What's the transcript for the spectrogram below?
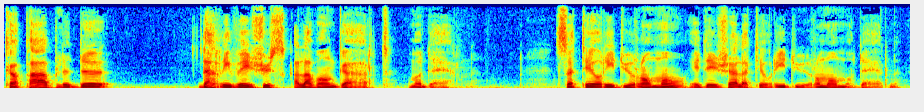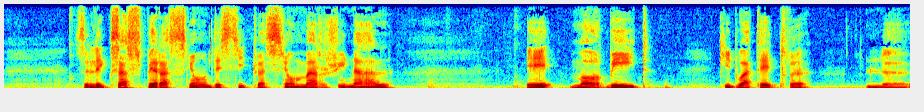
capable de d'arriver jusqu'à l'avant-garde moderne. Sa théorie du roman est déjà la théorie du roman moderne. C'est l'exaspération des situations marginales et morbides qui doit être le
